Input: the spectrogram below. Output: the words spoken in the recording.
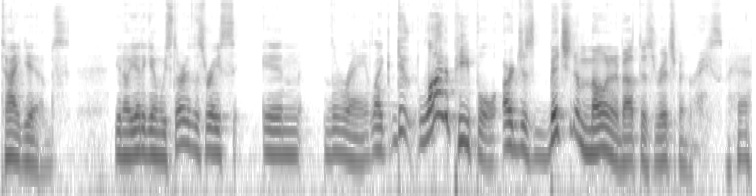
Ty Gibbs. You know, yet again, we started this race in the rain. Like, dude, a lot of people are just bitching and moaning about this Richmond race, man.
